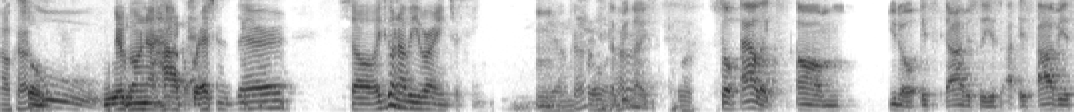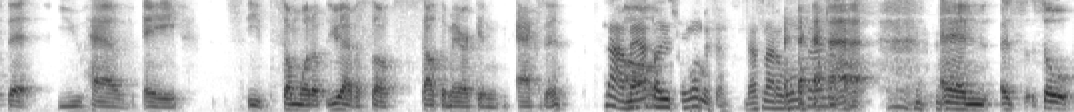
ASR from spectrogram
Okay. So Ooh. we're going to have presence there. So it's going to be very interesting. Mhm. Yeah, I'm Okay. sure. That'd be All right. nice. Sure. So, Alex, um, you know, it's obviously it's it's obvious that you have a somewhat of you have a South, South American accent, Nah, man, I thought Um, he was from Wilmington. That's not a Wilmington. and uh, so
